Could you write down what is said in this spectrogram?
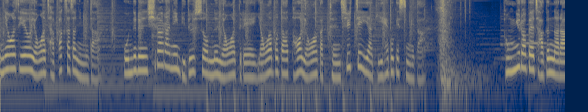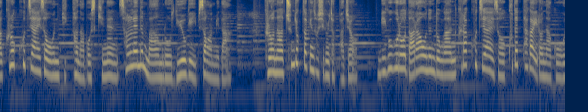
안녕하세요. 영화 잡학사전입니다. 오늘은 실화라니 믿을 수 없는 영화들의 영화보다 더 영화 같은 실제 이야기 해보겠습니다. 동유럽의 작은 나라 크로코지아에서 온 빅터 나보스키는 설레는 마음으로 뉴욕에 입성합니다. 그러나 충격적인 소식을 접하죠. 미국으로 날아오는 동안 크라코지아에서 쿠데타가 일어나고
